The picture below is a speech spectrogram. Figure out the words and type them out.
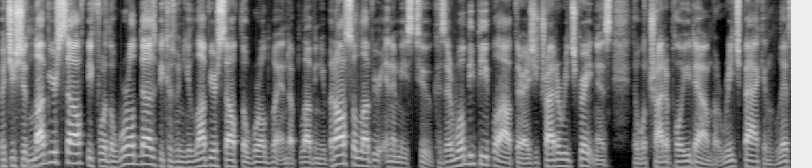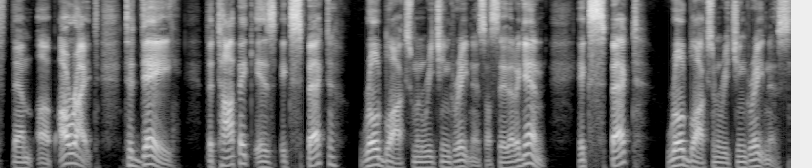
But you should love yourself before the world does, because when you love yourself, the world will end up loving you. But also love your enemies too, because there will be people out there as you try to reach greatness that will try to pull you down, but reach back and lift them up. All right. Today, the topic is expect roadblocks when reaching greatness. I'll say that again. Expect roadblocks when reaching greatness.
